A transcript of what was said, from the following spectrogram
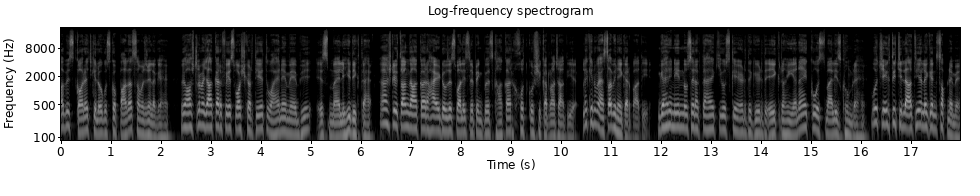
अब इस कॉलेज के लोग उसको पागल समझने लगे हैं। वे हॉस्टल में जाकर फेस वॉश करती है तो आईने में भी स्मेल ही दिखता है। एशली तंग आकर हाई डोजेस वाली स्लीपिंग पिल्स खाकर खुदकुशी करना चाहती है, लेकिन वो ऐसा भी नहीं कर पाती गहरी नींद में उसे लगता है कि उसके इर्द गिर्द एक नहीं अनेकों स्मेलिस घूम रहे हैं। वो चीखती चिल्लाती है, लेकिन सपने में।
